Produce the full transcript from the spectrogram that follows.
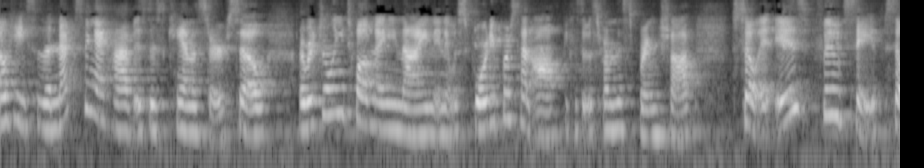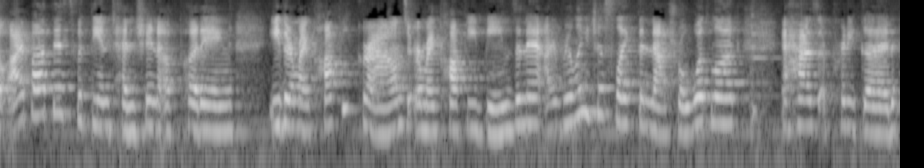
Okay, so the next thing I have is this canister. So originally $12.99 and it was 40% off because it was from the spring shop. So it is food safe. So I bought this with the intention of putting either my coffee grounds or my coffee beans in it. I really just like the natural wood look. It has a pretty good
